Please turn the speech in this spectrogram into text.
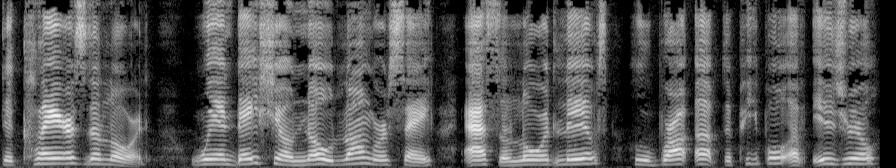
declares the Lord when they shall no longer say, As the Lord lives, who brought up the people of Israel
